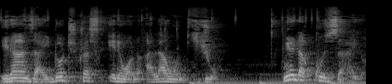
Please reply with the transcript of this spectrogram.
era nze i don't trust anyone around you. Ngenda kukuzaayo.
